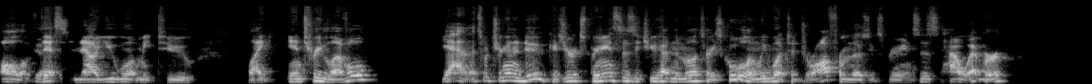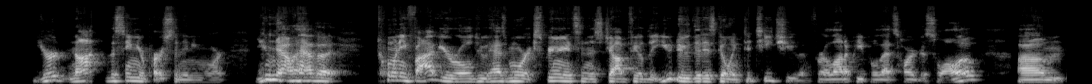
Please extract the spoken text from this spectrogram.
all of yeah. this. Now you want me to like entry level yeah, that's what you're going to do because your experiences that you had in the military is cool, and we want to draw from those experiences. However, you're not the senior person anymore. You now have a 25 year old who has more experience in this job field that you do that is going to teach you. And for a lot of people, that's hard to swallow. Um,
